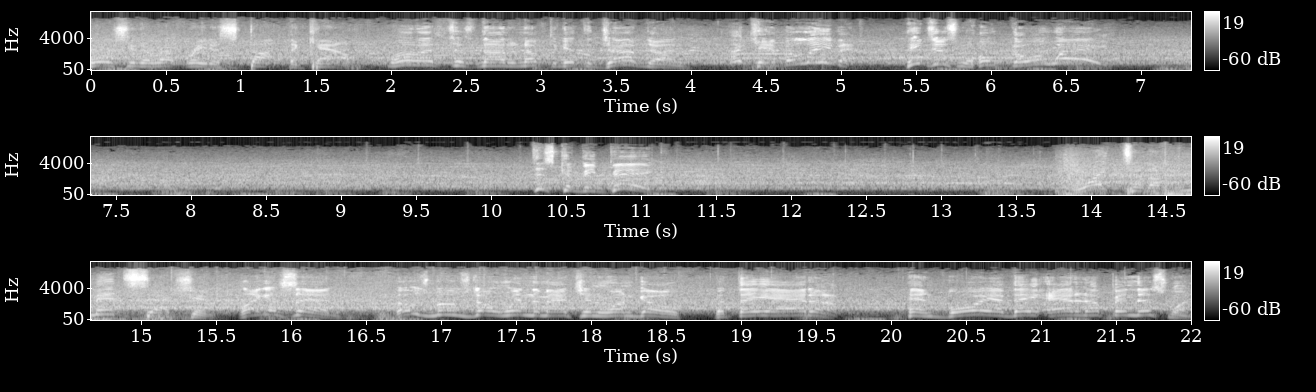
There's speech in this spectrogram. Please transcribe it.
forcing the referee to stop the count. Well, that's just not enough to get the job done. I can't believe it. He just won't go away. This could be big. Right to the midsection. Like I said, those moves don't win the match in one go, but they add up. And boy, have they added up in this one.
